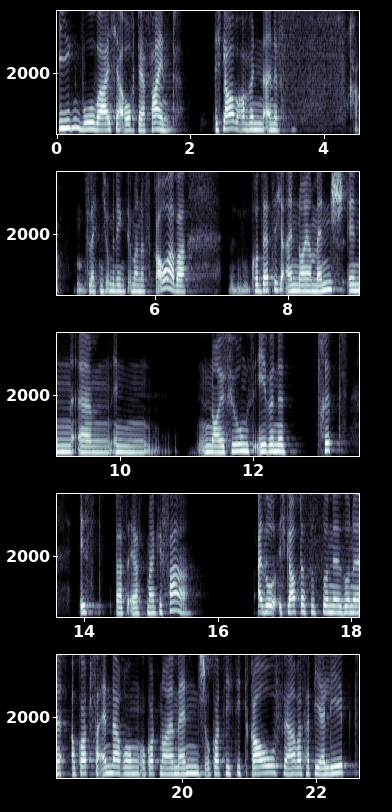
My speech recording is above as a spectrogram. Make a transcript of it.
irgendwo war ich ja auch der Feind. Ich glaube, auch wenn eine Frau, vielleicht nicht unbedingt immer eine Frau, aber grundsätzlich ein neuer Mensch in, ähm, in neue Führungsebene tritt, ist das erstmal Gefahr. Also ich glaube, das ist so eine, so eine, oh Gott, Veränderung, oh Gott, neuer Mensch, oh Gott, wie ist die drauf, ja, was hat die erlebt,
